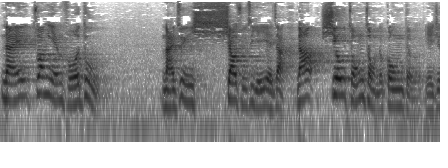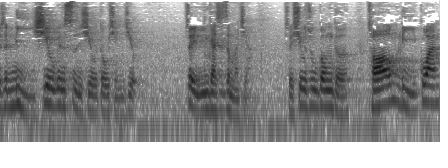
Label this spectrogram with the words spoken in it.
来庄严佛度，乃至于消除自己业障，然后修种种的功德，也就是理修跟事修都行就，这应该是这么讲。所以修诸功德，从理观、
